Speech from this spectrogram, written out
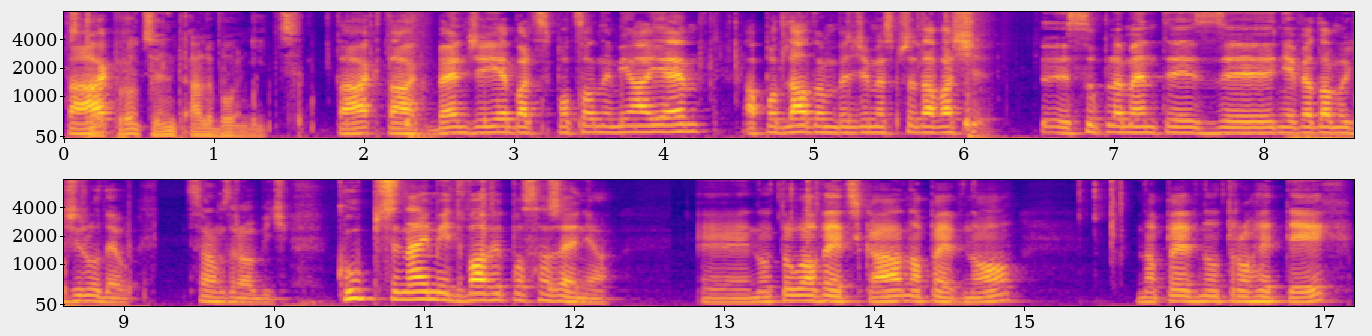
Tak. 100% albo nic. Tak, tak. Będzie jebać spoconym jajem, a pod ladą będziemy sprzedawać suplementy z y, niewiadomych źródeł. Co mam zrobić? Kup przynajmniej dwa wyposażenia. Y, no to ławeczka, na pewno. Na pewno trochę tych.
